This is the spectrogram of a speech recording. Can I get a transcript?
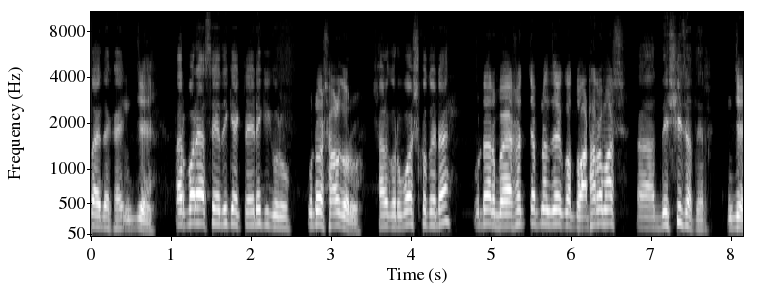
তাই দেখায়। তারপরে আছে এদিকে একটা এটা কি গরু? ওটা ষাড় গরু। শাল গরু। বয়স কত এটা? ওটার বয়স হচ্ছে আপনার যে কত আঠারো মাস? দেশি জাতের। যে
